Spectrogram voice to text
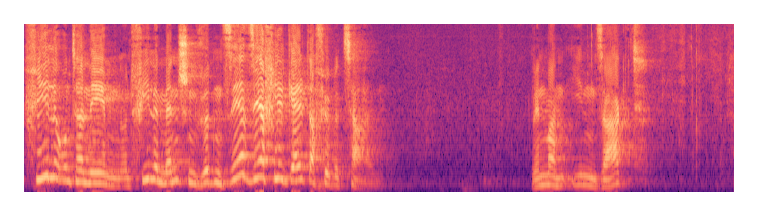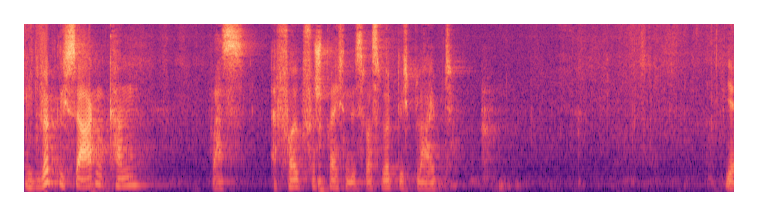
viele Unternehmen und viele Menschen würden sehr, sehr viel Geld dafür bezahlen, wenn man ihnen sagt und wirklich sagen kann, was erfolgversprechend ist, was wirklich bleibt. Yeah.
